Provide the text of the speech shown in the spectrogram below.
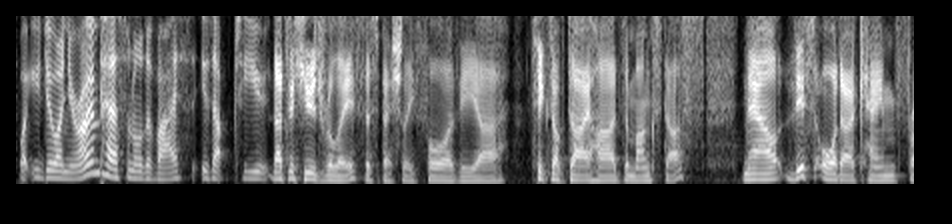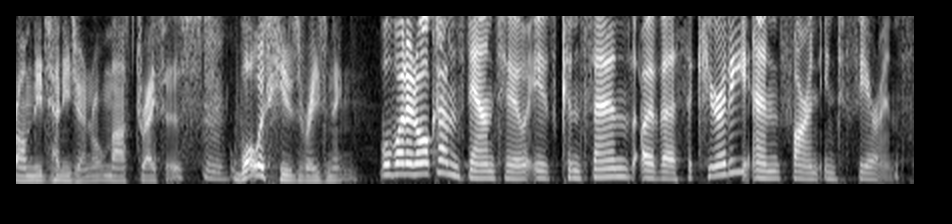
what you do on your own personal device is up to you. That's a huge relief, especially for the uh, TikTok diehards amongst us. Now, this order came from the Attorney General, Mark Dreyfus. Mm. What was his reasoning? Well, what it all comes down to is concerns over security and foreign interference.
